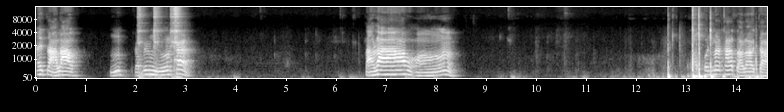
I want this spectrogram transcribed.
ไอสาวลาวอืมกับเรื่องรู้กันสาวลาวอ๋อขอบคุณมากค่ะสาวลาวจ๋า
